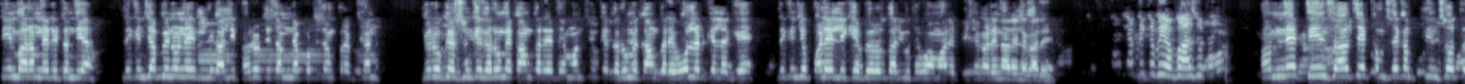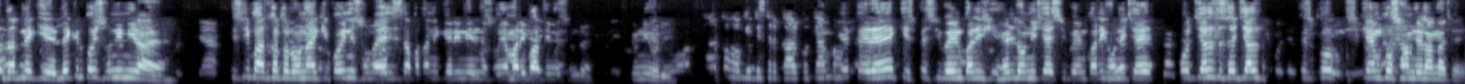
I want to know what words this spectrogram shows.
तीन बार हमने रिटर्न दिया लेकिन जब इन्होंने निकाली फेरोटिज्म नेपोटिज्म करप्शन ब्यूरोक्रेशन के घरों में काम कर रहे थे मंत्रियों के घरों में काम कर वो लड़के लगे लेकिन जो पढ़े लिखे बेरोजगार यूथ है वो हमारे पीछे खड़े नारे लगा रहे हैं। कभी आवाज़ उठाई? हमने तीन साल से कम से कम तीन सौ धरने किए लेकिन कोई सुनी नहीं रहा है। इसी बात का तो रोना है कि कोई नहीं सुन रहा है जिसका पता नहीं गहरी नींद में सोई हमारी बात ही नहीं सुन रहे क्यों नहीं हो रही? कहोगे भी सरकार को क्या ये कह रहे हैं कि इस पे सीबीआई इंक्वायरी हेल्ड होनी चाहिए सीबीआई इंक्वायरी होनी चाहिए और जल्द से जल्द इसको स्कैम को सामने लाना चाहिए।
